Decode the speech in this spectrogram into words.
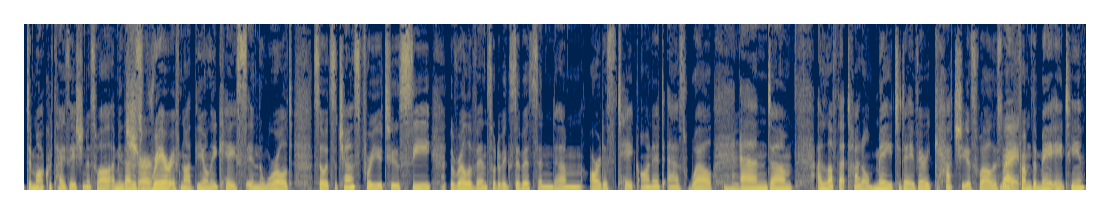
democratization as well. I mean, that is Sure. rare, if not the only case in the world. So it's a chance for you to see the relevant sort of exhibits and um, artists' take on it as well. Mm-hmm. And um, I love that title, May Today. Very catchy as well, isn't Right. it? From the May 18th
